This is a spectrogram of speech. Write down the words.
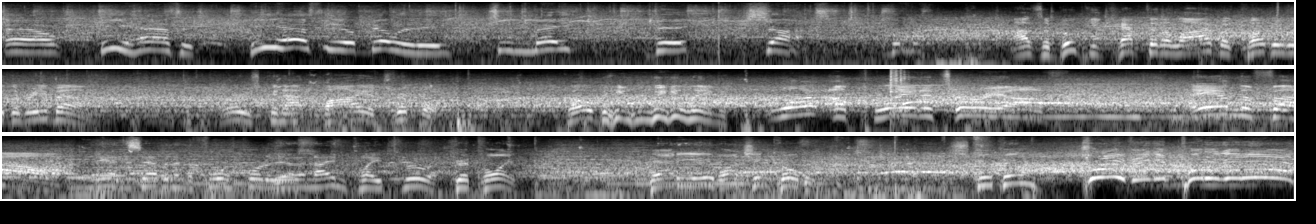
Al, he has it. He has the ability to make big shots. Azubuike kept it alive, but Kobe with the rebound. Warriors cannot buy a triple. Kobe wheeling. What a play to Turiaf. And the foul. They had seven in the fourth quarter the other night and played through it. Good point. Battier watching Kobe. Scooping, driving, and putting it in.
